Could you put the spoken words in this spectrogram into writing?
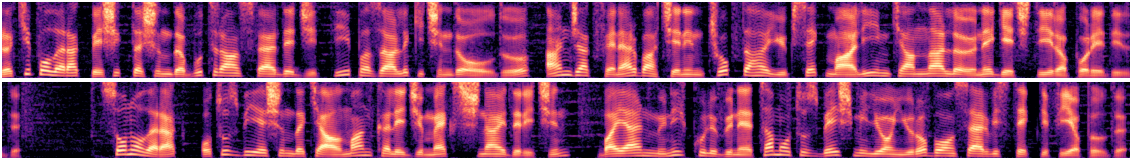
Rakip olarak Beşiktaş'ın da bu transferde ciddi pazarlık içinde olduğu, ancak Fenerbahçe'nin çok daha yüksek mali imkanlarla öne geçtiği rapor edildi. Son olarak, 31 yaşındaki Alman kaleci Max Schneider için, Bayern Münih kulübüne tam 35 milyon euro bonservis teklifi yapıldı.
